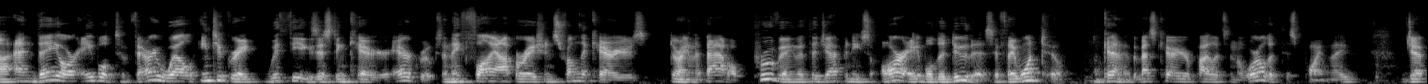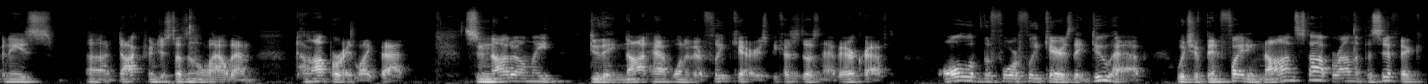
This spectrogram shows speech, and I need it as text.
Uh, and they are able to very well integrate with the existing carrier air groups, and they fly operations from the carriers during the battle, proving that the Japanese are able to do this if they want to. Again, they're the best carrier pilots in the world at this point. They, Japanese uh, doctrine just doesn't allow them to operate like that. So not only do they not have one of their fleet carriers because it doesn't have aircraft, all of the four fleet carriers they do have, which have been fighting nonstop around the Pacific,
